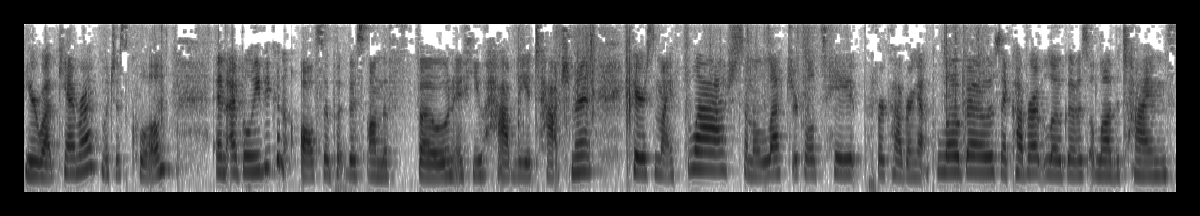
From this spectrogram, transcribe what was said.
your web camera, which is cool. And I believe you can also put this on the phone if you have the attachment. Here's my flash, some electrical tape for covering up logos. I cover up logos a lot of the times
